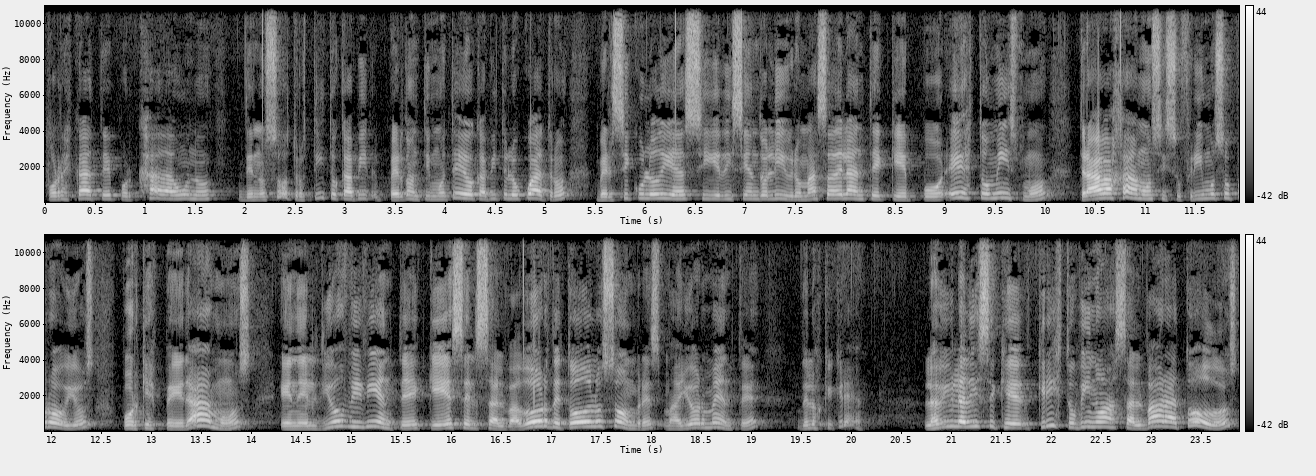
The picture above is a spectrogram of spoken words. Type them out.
por rescate por cada uno de nosotros. Tito perdón, Timoteo capítulo 4, versículo 10 sigue diciendo el libro más adelante que por esto mismo trabajamos y sufrimos oprobios porque esperamos en el Dios viviente que es el Salvador de todos los hombres, mayormente de los que creen. La Biblia dice que Cristo vino a salvar a todos,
